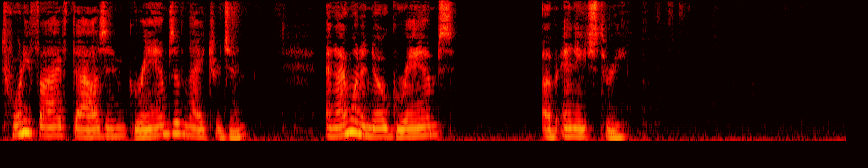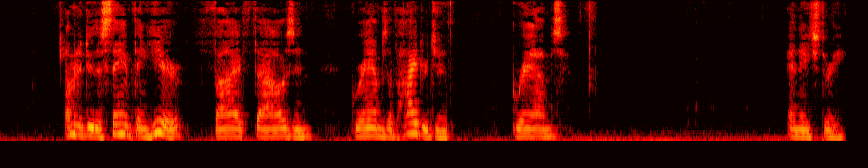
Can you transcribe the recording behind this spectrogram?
25,000 grams of nitrogen, and I want to know grams of NH3. I'm going to do the same thing here 5,000 grams of hydrogen, grams NH3.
